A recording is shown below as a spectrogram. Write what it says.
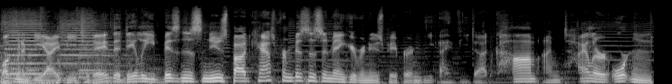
Welcome to BIV Today, the daily business news podcast from Business in Vancouver newspaper and BIV.com. I'm Tyler Orton.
